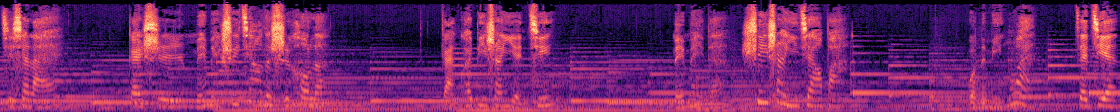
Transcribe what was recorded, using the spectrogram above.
接下来该是美美睡觉的时候了，赶快闭上眼睛，美美的睡上一觉吧。我们明晚再见。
